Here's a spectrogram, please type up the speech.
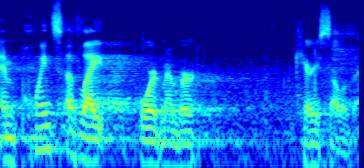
and Points of Light Board Member, Kerry Sullivan.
